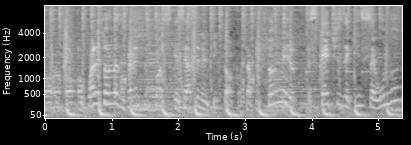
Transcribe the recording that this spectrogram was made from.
o, cuáles son las diferentes cosas que se hacen en TikTok. O sea, son sketches de 15 segundos.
